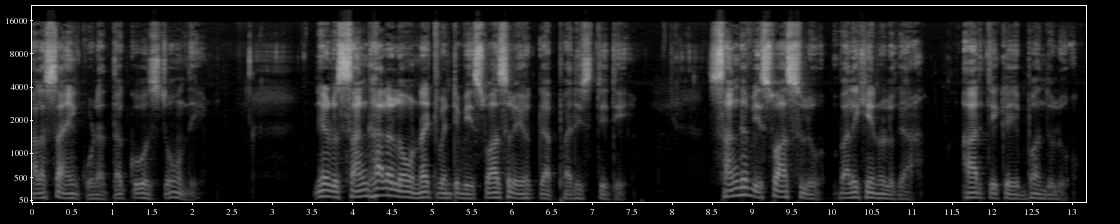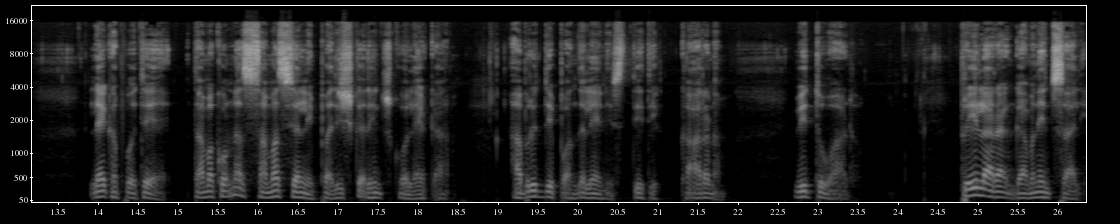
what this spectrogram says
ఫలసాయం కూడా తక్కువ వస్తూ ఉంది. నేడు సంఘాలలో ఉన్నటువంటి విశ్వాసుల యొక్క పరిస్థితి. సంఘ విశ్వాసులు బలహీనులుగా ఆర్థిక ఇబ్బందులు లేకపోతే తమకున్న సమస్యల్ని పరిష్కరించుకోలేక అభివృద్ధి పొందలేని స్థితి కారణం విత్తువాడు. ప్రియులారా గమనించాలి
